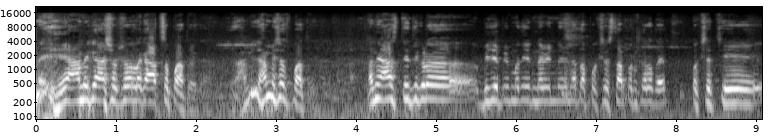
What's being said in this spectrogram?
नाही हे आम्ही काय अशोक चव्हाणला काय आजचं पाहतोय? का आम्ही हमेशाच पाहतोय. आणि आज ते तिकडं बी जे पीमध्ये नवीन नवीन आता पक्ष स्थापन करत आहेत. पक्षाचे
